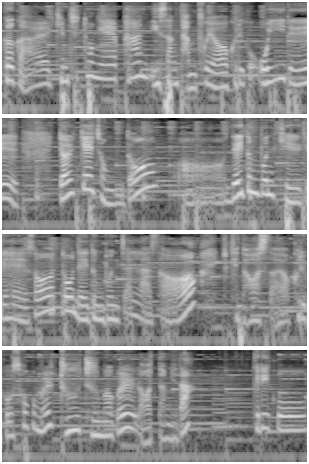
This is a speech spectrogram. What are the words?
그갈 김치통에 반 이상 담고요. 그리고 오이를 10개 정도 어, 4등분 길게 해서 또 4등분 잘라서 이렇게 넣었어요. 그리고 소금을 두 주먹을 넣었답니다. 그리고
